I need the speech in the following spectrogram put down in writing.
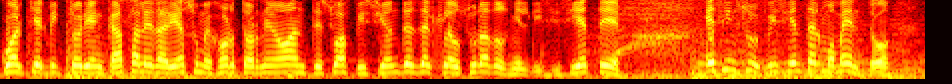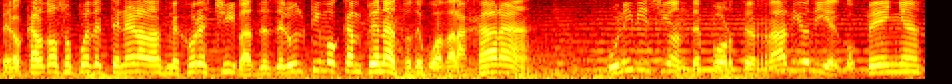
Cualquier victoria en casa le daría su mejor torneo ante su afición desde el clausura 2017. Es insuficiente el momento, pero Cardoso puede tener a las mejores chivas desde el último campeonato de Guadalajara. Univisión Deportes Radio Diego Peña.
